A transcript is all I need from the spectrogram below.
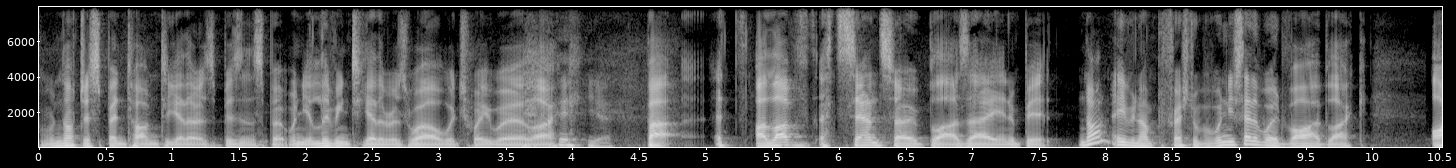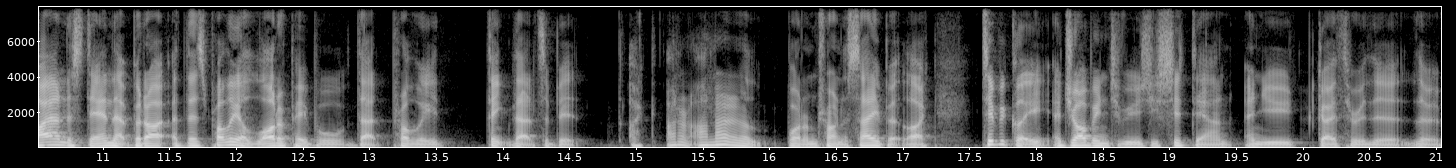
well, not just spend time together as a business, but when you're living together as well, which we were like. Yeah. But it's, I love it. Sounds so blasé and a bit not even unprofessional. But when you say the word vibe, like I understand that, but I, there's probably a lot of people that probably think that's a bit. Like, I don't. I don't know what I'm trying to say, but like typically a job interview is you sit down and you go through the the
